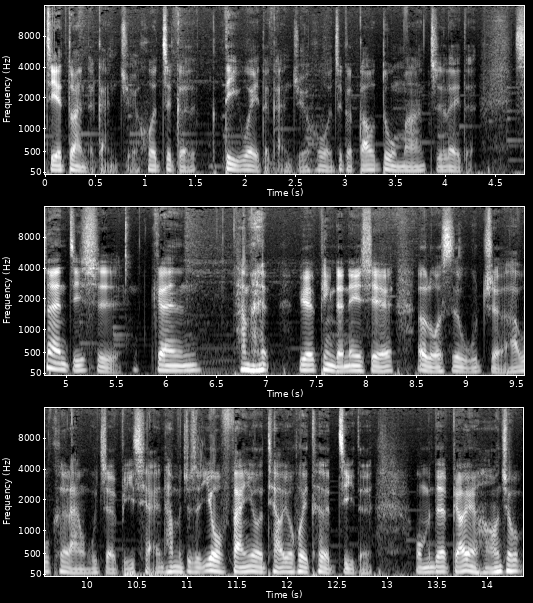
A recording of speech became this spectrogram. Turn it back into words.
阶段的感觉，或这个地位的感觉，或这个高度吗之类的。虽然即使跟他们。约聘的那些俄罗斯舞者啊、乌克兰舞者比起来，他们就是又翻又跳又会特技的。我们的表演好像就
